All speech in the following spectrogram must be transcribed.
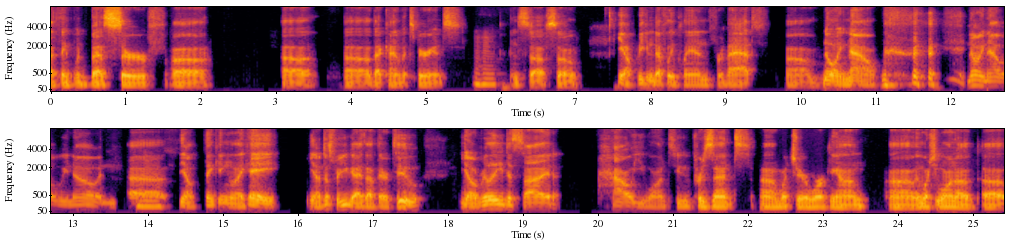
I think would best serve uh uh uh that kind of experience mhm. and stuff. So yeah, we can definitely plan for that. Um, knowing now, knowing now what we know, and uh, you know, thinking like, hey, you know, just for you guys out there too, you know, really decide how you want to present um, what you're working on um, and what you want to uh,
